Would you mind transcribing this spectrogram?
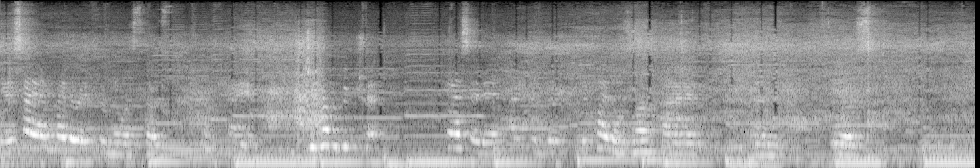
Yes, I am by the way from the West Coast. Okay. Did you have a good trip? Yes, I did. I had the, the flight was not bad. Um, yes.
